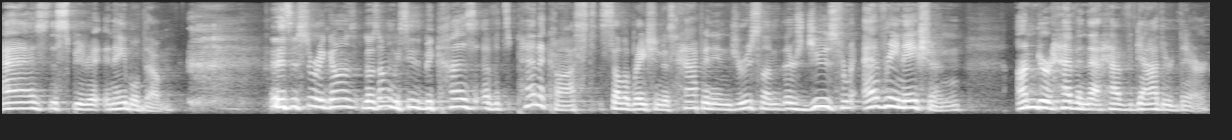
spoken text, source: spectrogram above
as the Spirit enabled them. And as the story goes, goes, on, we see that because of its Pentecost celebration is happening in Jerusalem, there's Jews from every nation under heaven that have gathered there.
